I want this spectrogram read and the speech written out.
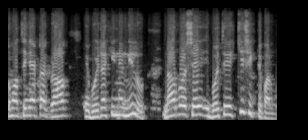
তোমার থেকে একটা গ্রাহক এই বইটা কিনে নিল? নেওয়ার পরে সেই বই থেকে কি শিখতে পারব?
